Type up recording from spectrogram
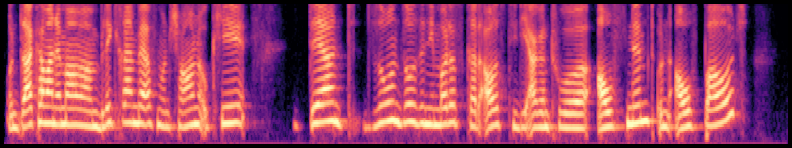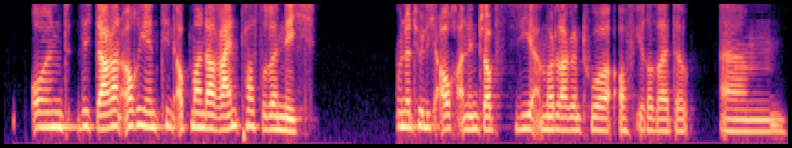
Und da kann man immer mal einen Blick reinwerfen und schauen, okay, der und so und so sehen die Models gerade aus, die die Agentur aufnimmt und aufbaut und sich daran orientieren, ob man da reinpasst oder nicht. Und natürlich auch an den Jobs, die die Modelagentur auf ihrer Seite ähm,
